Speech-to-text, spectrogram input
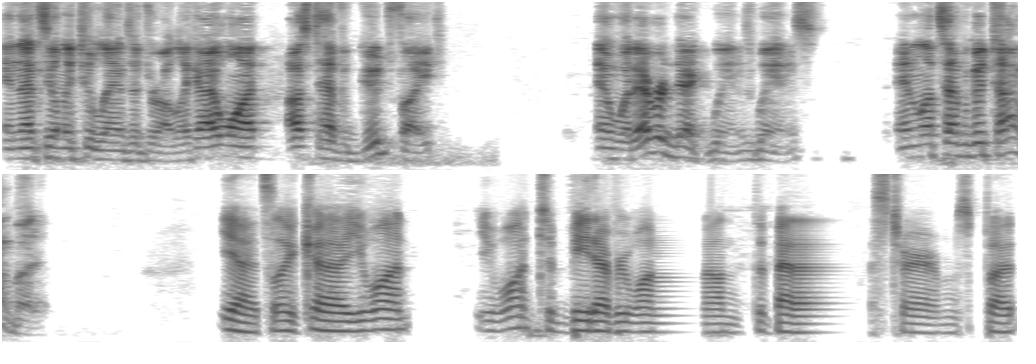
and that's the only two lands I draw. Like I want us to have a good fight, and whatever deck wins wins, and let's have a good time about it. Yeah, it's like uh, you want you want to beat everyone on the best terms, but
